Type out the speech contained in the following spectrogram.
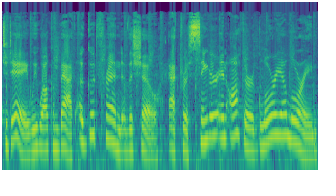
Today, we welcome back a good friend of the show, actress, singer, and author Gloria Loring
